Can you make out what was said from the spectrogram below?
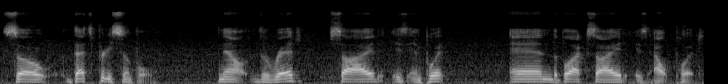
So that's pretty simple. Now, the red side is input and the black side is output.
